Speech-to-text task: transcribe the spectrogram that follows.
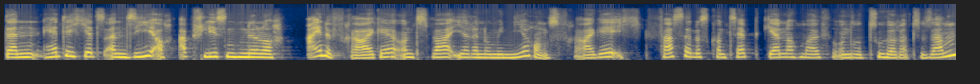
Dann hätte ich jetzt an Sie auch abschließend nur noch eine Frage und zwar Ihre Nominierungsfrage. Ich fasse das Konzept gern nochmal für unsere Zuhörer zusammen.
